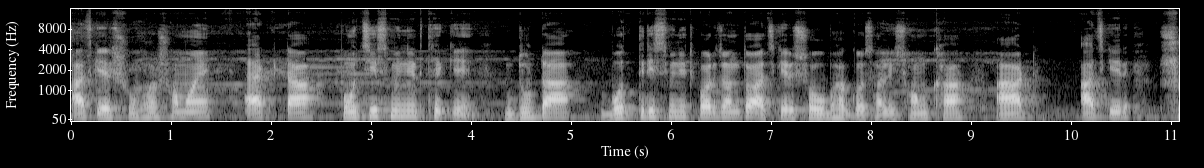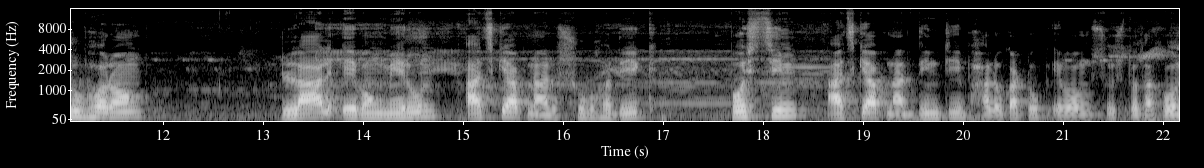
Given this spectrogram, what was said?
আজকের শুভ সময় একটা পঁচিশ মিনিট থেকে দুটা বত্রিশ মিনিট পর্যন্ত আজকের সৌভাগ্যশালী সংখ্যা আট। আজকের শুভ রং লাল এবং মেরুন। আজকে আপনার শুভ দিক পশ্চিম আজকে আপনার দিনটি ভালো কাটুক এবং সুস্থ থাকুন।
